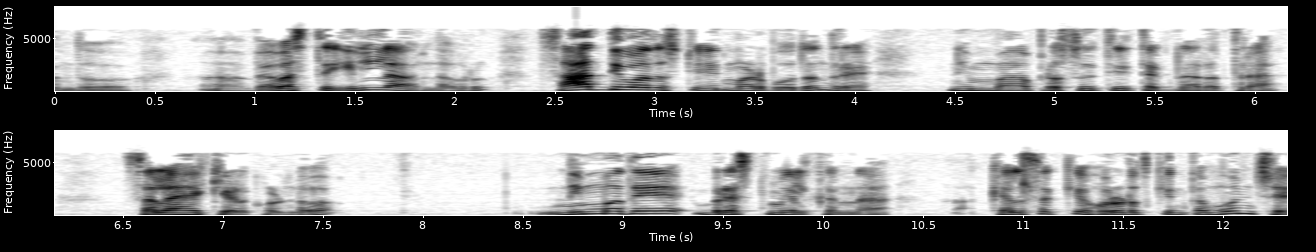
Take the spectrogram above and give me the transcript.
ಒಂದು ವ್ಯವಸ್ಥೆ ಇಲ್ಲ ಅಂದವರು. ಸಾಧ್ಯವಾದಷ್ಟು ಏನ್ ಮಾಡ್ಬೋದು ಅಂದ್ರೆ ನಿಮ್ಮ ಪ್ರಸೂತಿ ತಜ್ಞರ ಹತ್ರ ಸಲಹೆ ಕೇಳಿಕೊಂಡು ನಿಮ್ಮದೇ ಬ್ರೆಸ್ಟ್ ಮಿಲ್ಕ್ ಅನ್ನ ಕೆಲಸಕ್ಕೆ ಹೊರಡೋದಕ್ಕಿಂತ ಮುಂಚೆ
